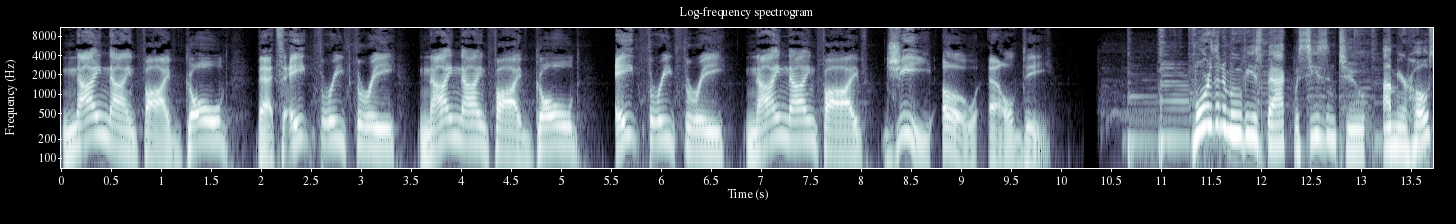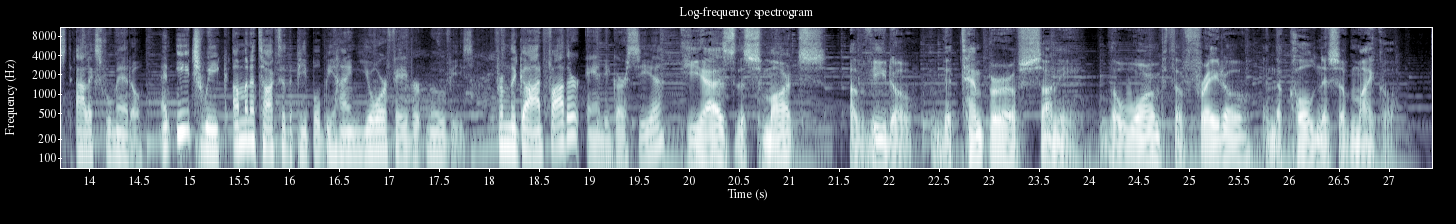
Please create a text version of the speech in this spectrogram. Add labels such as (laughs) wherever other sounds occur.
995 Gold. That's 833 995 Gold. 833 995 G O L D. More Than a Movie is back with season two. I'm your host, Alex Fumero, and each week I'm going to talk to the people behind your favorite movies. From The Godfather, Andy Garcia. He has the smarts of Vito, the temper of Sonny, the warmth of Fredo, and the coldness of Michael.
